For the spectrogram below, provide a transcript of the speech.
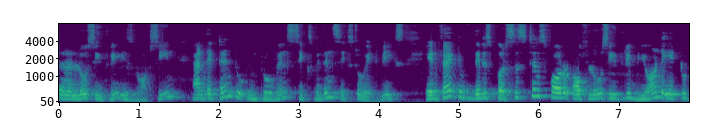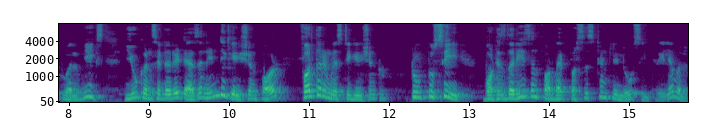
uh, low C3 is not seen and they tend to improve in 6 within 6 to 8 weeks. In fact, if there is persistence for of low C3 beyond 8 to 12 weeks, you consider it as an indication for further investigation to, to, to see what is the reason for that persistently low C3 level.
